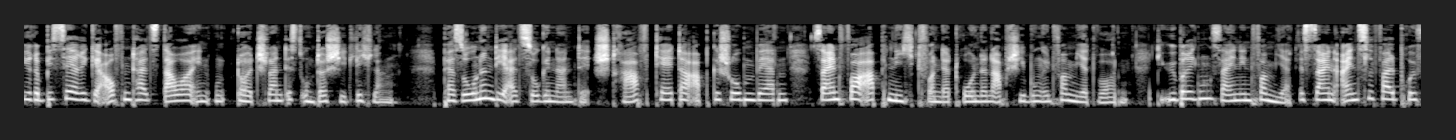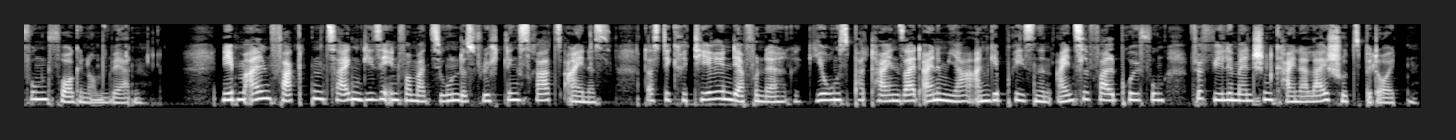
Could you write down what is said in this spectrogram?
Ihre bisherige Aufenthaltsdauer in Deutschland ist unterschiedlich lang. Personen, die als sogenannte Straftäter abgeschoben werden, seien vorab nicht von der drohenden Abschiebung informiert worden. Die übrigen seien informiert. Es seien Einzelfallprüfungen vorgenommen werden. Neben allen Fakten zeigen diese Informationen des Flüchtlingsrats eines, dass die Kriterien der von der Regierungsparteien seit einem Jahr angepriesenen Einzelfallprüfung für viele Menschen keinerlei Schutz bedeuten.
